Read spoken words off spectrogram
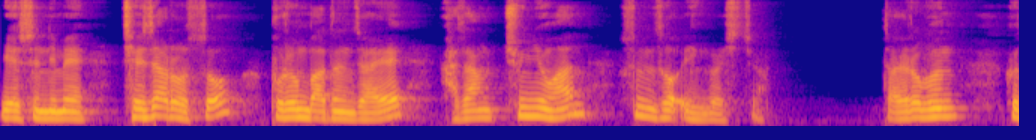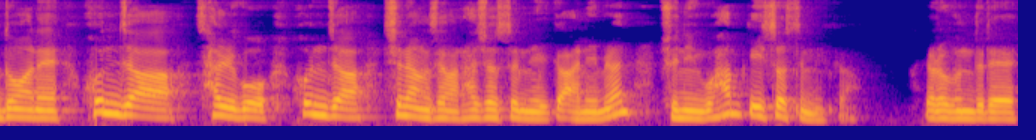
예수님의 제자로서 부름받은 자의 가장 중요한 순서인 것이죠. 자, 여러분 그동안에 혼자 살고 혼자 신앙생활 하셨습니까? 아니면 주님과 함께 있었습니까? 여러분들의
